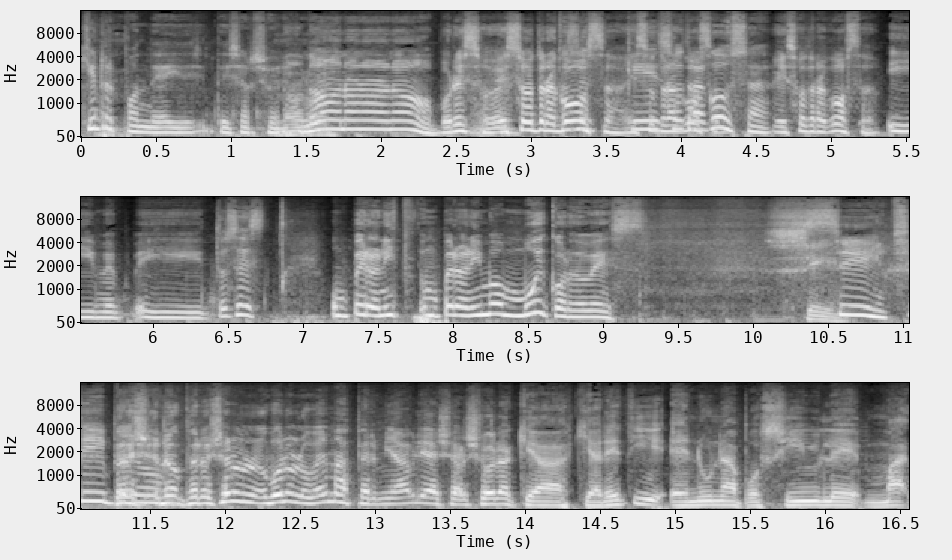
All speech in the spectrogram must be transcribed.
¿Quién responde ahí de, Yarlora? No, No, no, no, no, por eso, es otra Entonces, cosa, ¿qué es es otra, otra cosa, cosa? Es otra cosa. Y, me- y entonces, un peronista, un peronismo muy cordobés. Sí. Sí, sí, Pero, pero, yo, no, pero yo no, vos no lo ves más permeable a Yarlora que a Schiaretti en una posible. ma-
